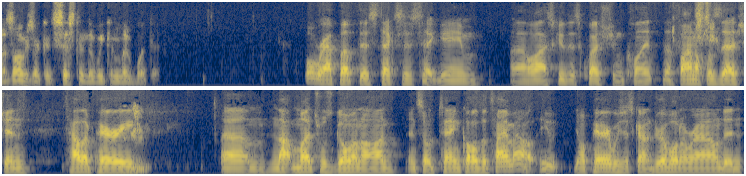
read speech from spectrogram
as long as they're consistent, then we can live with it. We'll wrap up this Texas Tech game. Uh, I'll ask you this question, Clent. The final possession, Tyler Perry, um, not much was going on, and so Tang called the timeout. He, you know, Perry was just kind of dribbling around, and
